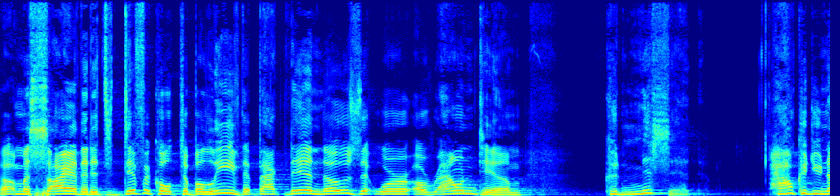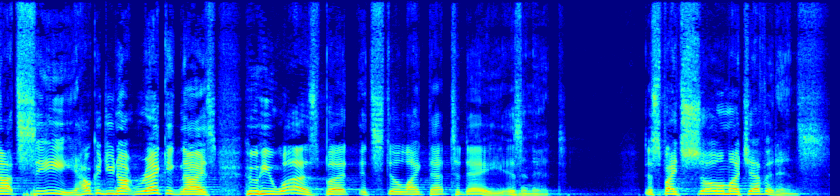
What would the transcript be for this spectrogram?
uh, Messiah that it's difficult to believe that back then those that were around him could miss it. How could you not see? How could you not recognize who he was? But it's still like that today, isn't it? Despite so much evidence,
